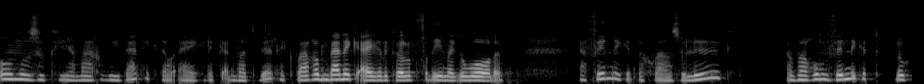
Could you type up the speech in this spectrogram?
onderzoeken, ja, maar wie ben ik nou eigenlijk en wat wil ik? Waarom ben ik eigenlijk hulpverlener geworden? En vind ik het nog wel zo leuk? En waarom vind ik het nog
